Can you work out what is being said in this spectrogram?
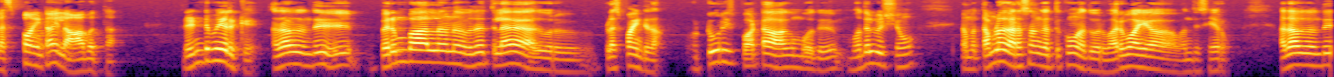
ப்ளஸ் பாயிண்டா இல்லை ஆபத்தா? ரெண்டுமே இருக்கு. அதாவது வந்து பெரும்பாலான விதத்துல அது ஒரு ப்ளஸ் பாயிண்ட் தான். ஒரு டூரிஸ்ட் ஸ்பாட்டாக ஆகும்போது முதல் விஷயம் நம்ம தமிழக அரசாங்கத்துக்கும் அது ஒரு வருவாயா வந்து சேரும். அதாவது வந்து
